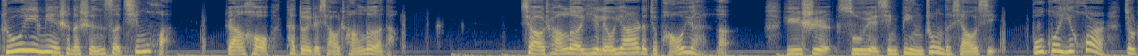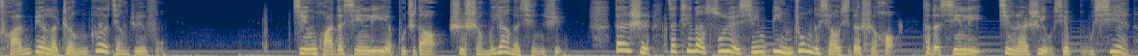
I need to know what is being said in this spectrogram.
如意面上的神色轻缓，然后他对着小长乐道：“小长乐一溜烟的就跑远了。”于是苏月心病重的消息，不过一会儿就传遍了整个将军府。金华的心里也不知道是什么样的情绪。但是在听到苏月心病重的消息的时候，他的心里竟然是有些不屑的。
